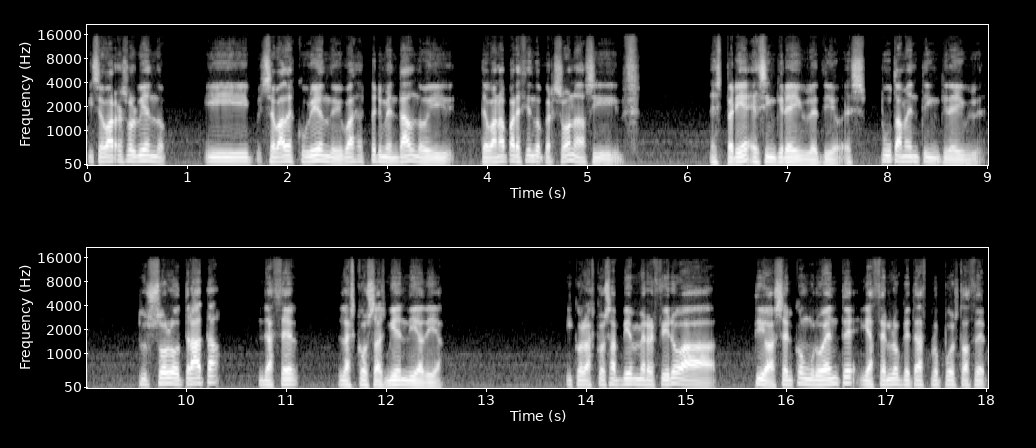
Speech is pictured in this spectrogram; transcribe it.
y se va resolviendo y se va descubriendo y vas experimentando y te van apareciendo personas y es increíble, tío. Es putamente increíble. Tú solo trata de hacer las cosas bien día a día. Y con las cosas bien me refiero a, tío, a ser congruente y hacer lo que te has propuesto hacer.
